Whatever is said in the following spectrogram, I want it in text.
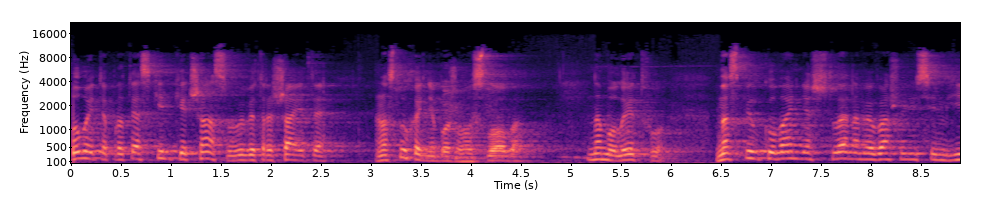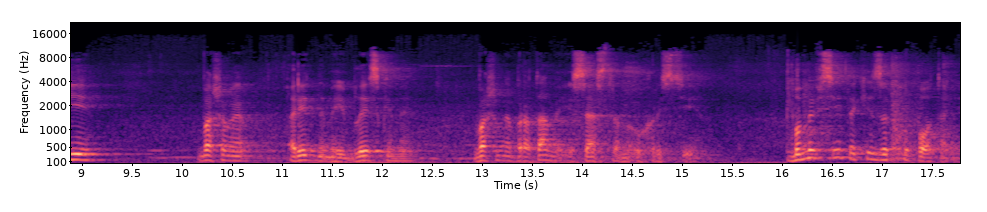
Думайте про те, скільки часу ви витрачаєте на слухання Божого Слова, на молитву, на спілкування з членами вашої сім'ї, вашими рідними і близькими, вашими братами і сестрами у Христі. Бо ми всі такі заклопотані.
